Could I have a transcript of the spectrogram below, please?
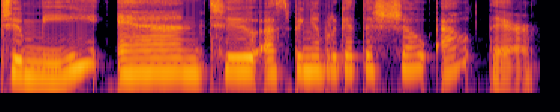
to me and to us being able to get this show out there.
